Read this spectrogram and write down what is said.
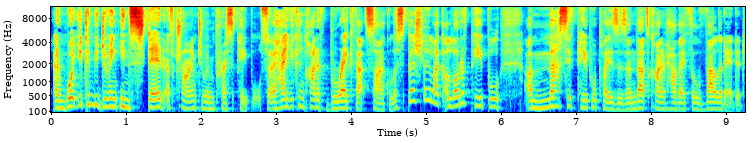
and what you can be doing instead of trying to impress people. So, how you can kind of break that cycle, especially like a lot of people are massive people pleasers, and that's kind of how they feel validated.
